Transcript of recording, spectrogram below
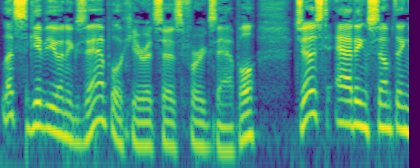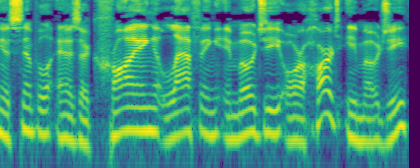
Let's give you an example here. It says, for example, just adding something as simple as a crying, laughing emoji or heart emoji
